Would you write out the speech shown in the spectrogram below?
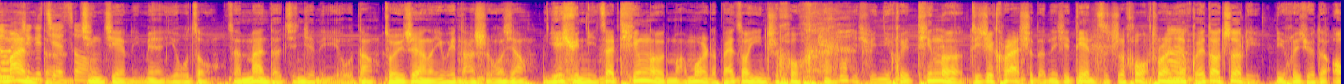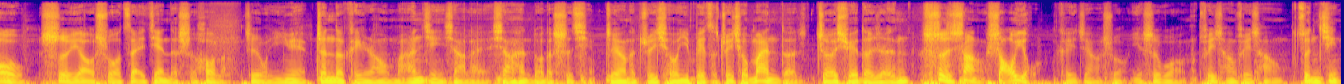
慢的境界里面游走，在慢的境界里游荡。作为这样的一位大师，我想，也许你在听了马莫尔的白噪音之后，也许你会听了 DJ Crash 的那些电子之后，突然间回到这里，你会觉得哦，是要说再见的时候了。这种音乐真的可以让我们安静下来，想很多的事情。这样的追求一辈子追求慢的哲学的人，世上少有。可以这样说，也是我非常非常尊敬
